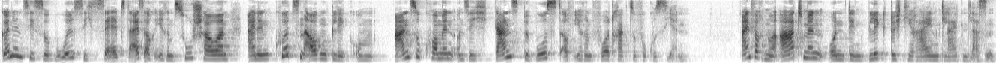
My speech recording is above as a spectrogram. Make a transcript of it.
gönnen Sie sowohl sich selbst als auch Ihren Zuschauern einen kurzen Augenblick, um anzukommen und sich ganz bewusst auf Ihren Vortrag zu fokussieren. Einfach nur atmen und den Blick durch die Reihen gleiten lassen,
